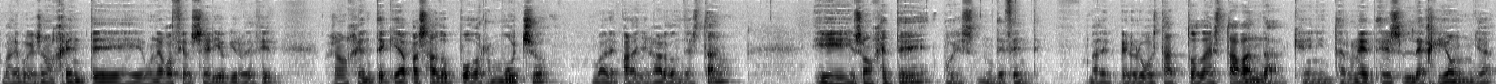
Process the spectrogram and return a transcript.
¿vale? Porque son gente, un negocio serio, quiero decir, son gente que ha pasado por mucho, ¿vale? Para llegar donde están y son gente, pues, decente, ¿vale? Pero luego está toda esta banda que en Internet es legión ya,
